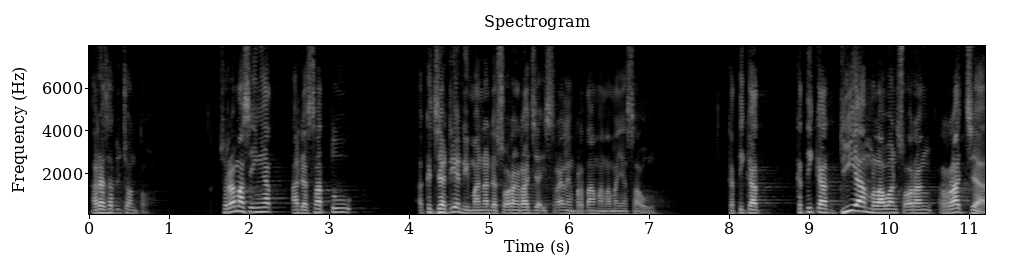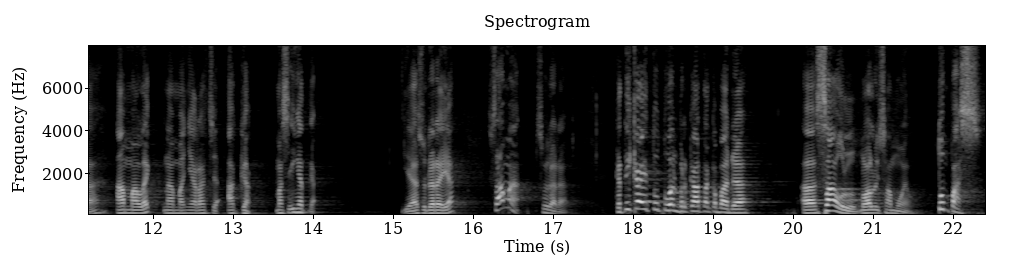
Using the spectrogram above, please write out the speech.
Ada satu contoh. Saudara masih ingat ada satu eh, kejadian di mana ada seorang raja Israel yang pertama namanya Saul. Ketika ketika dia melawan seorang raja Amalek namanya raja Agag. Masih ingat gak? Ya saudara ya. Sama saudara. Ketika itu Tuhan berkata kepada uh, Saul melalui Samuel. Tumpas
